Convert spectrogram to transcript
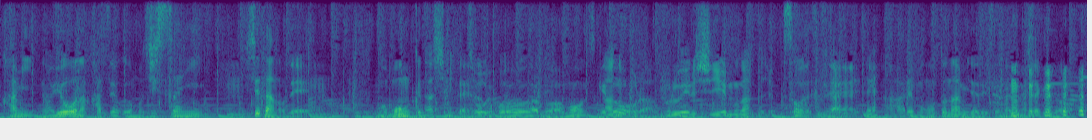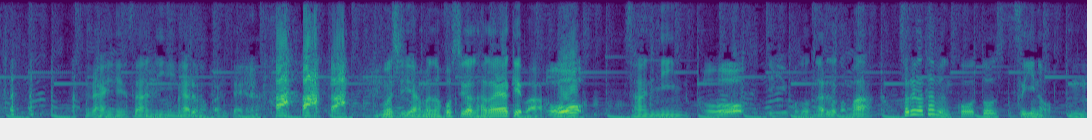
神のような活躍をもう実際にうんしてたので、うん。もう文句なしみたいなところだとは思うんですけどあのほ、ら震える CM があったじゃん。そうですね。ね。あれも本当涙出そうになりましたけど 来年3人になるのかみたいな。もし山の星が輝けばお。3人お。っていうことになるのか。まあそれが多分高等次のうん。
